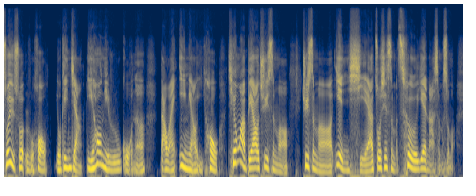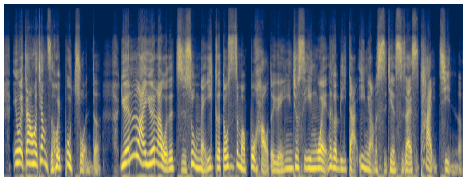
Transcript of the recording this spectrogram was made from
所以说，如后我跟你讲，以后你如果呢打完疫苗以后，千万不要去什么去什么验血啊，做些什么测验啊，什么什么，因为当然这样子会不准的。原来原来我的指数每一个都是这么不好的原因，就是因为那个离打疫苗的时间实在是太近了。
